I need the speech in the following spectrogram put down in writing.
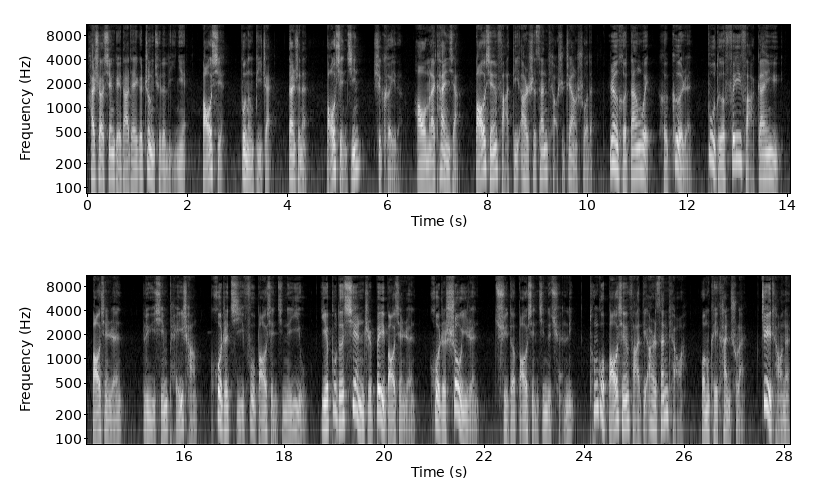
还是要先给大家一个正确的理念：保险不能避债，但是呢，保险金是可以的。好，我们来看一下《保险法》第二十三条是这样说的：任何单位和个人不得非法干预保险人履行赔偿或者给付保险金的义务，也不得限制被保险人。或者受益人取得保险金的权利。通过保险法第二十三条啊，我们可以看出来，这条呢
